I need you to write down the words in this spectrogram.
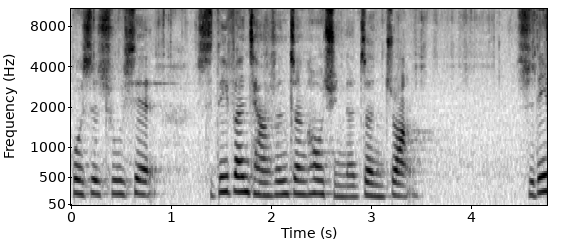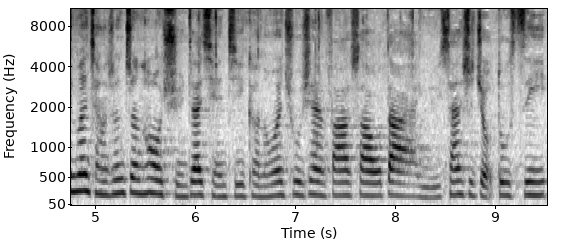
或是出现史蒂芬强生症候群的症状。史蒂芬强生症候群在前期可能会出现发烧大于三十九度 C、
